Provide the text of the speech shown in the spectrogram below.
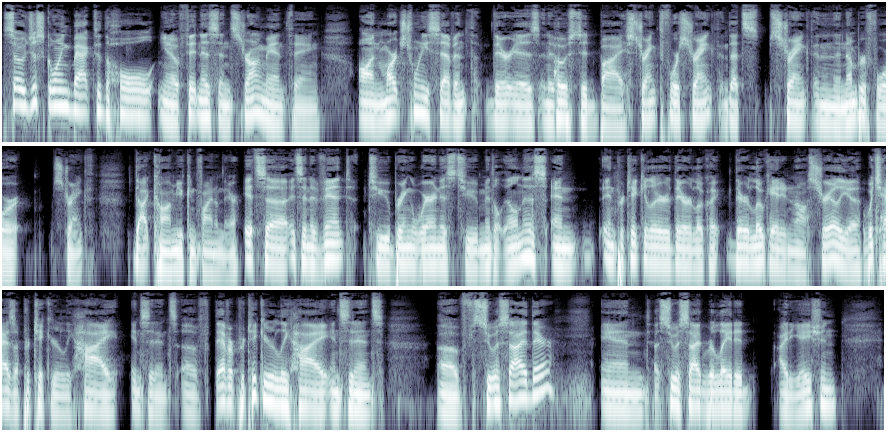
So just going back to the whole, you know, fitness and strongman thing, on March 27th, there is an hosted by Strength for Strength, and that's strength and then the number four strength dot com. You can find them there. It's uh it's an event to bring awareness to mental illness and in particular they're located they're located in Australia, which has a particularly high incidence of they have a particularly high incidence of suicide there and suicide related ideation.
